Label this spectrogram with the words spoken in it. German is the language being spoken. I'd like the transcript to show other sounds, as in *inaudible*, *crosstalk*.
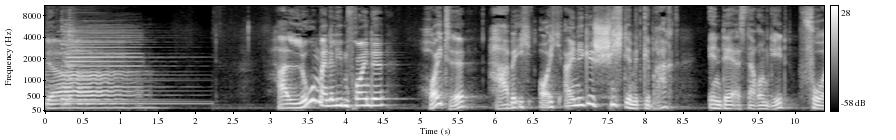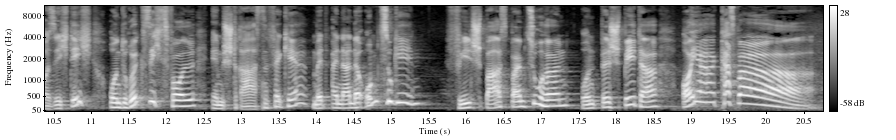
da. Hallo, meine lieben Freunde. Heute habe ich euch eine Geschichte mitgebracht, in der es darum geht, vorsichtig und rücksichtsvoll im Straßenverkehr miteinander umzugehen. Viel Spaß beim Zuhören und bis später, euer Kasper!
